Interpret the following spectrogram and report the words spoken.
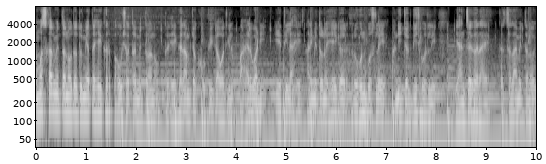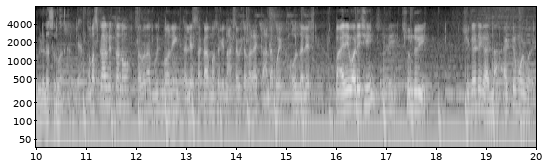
नमस्कार मित्रांनो तर तुम्ही आता हे घर पाहू शकता मित्रांनो. तर हे घर आमच्या खोपी गावातील पायरवाडी येथील आहे. आणि मित्रांनो हे घर रोहन भोसले आणि जगदीश भोसले यांचं घर आहे. तर चला मित्रांनो व्हिडिओला सुरुवात करूया. नमस्कार मित्रांनो सर्वांना गुड मॉर्निंग झाले सकाळ मस्त की नाश्ता बिष्टा झाला कांदा पोहे खाऊन झालेत. पायरीवाडीची सुंदरी. सिक्युरिटी गार्ड ना ॲक्टिव्ह मोडमध्ये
